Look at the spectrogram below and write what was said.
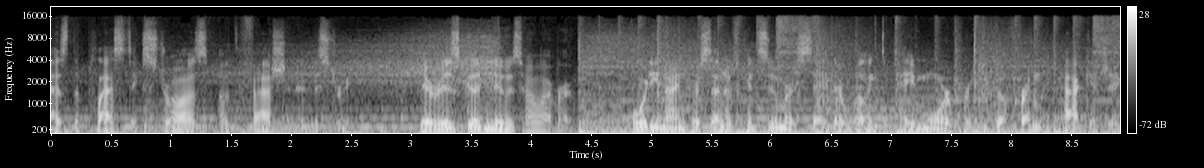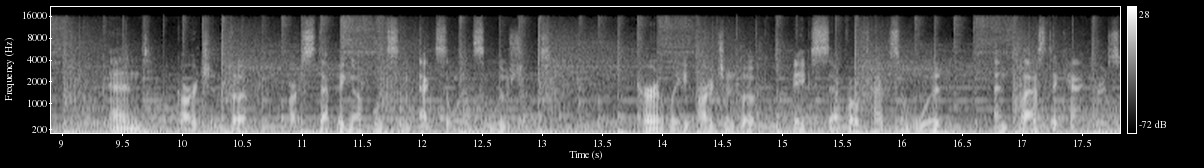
as the plastic straws of the fashion industry. There is good news, however. 49% of consumers say they're willing to pay more for eco friendly packaging, and Arch and Hook are stepping up with some excellent solutions. Currently, Arch and Hook makes several types of wood and plastic hangers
